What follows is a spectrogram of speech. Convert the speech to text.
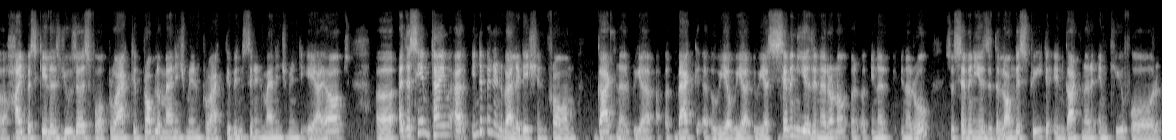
uh, hyperscalers users for proactive problem management, proactive incident management, AI ops. Uh, at the same time, uh, independent validation from Gartner. We are uh, back. Uh, we are we are we are seven years in a row. in a in a row. So seven years is the longest street in Gartner MQ for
